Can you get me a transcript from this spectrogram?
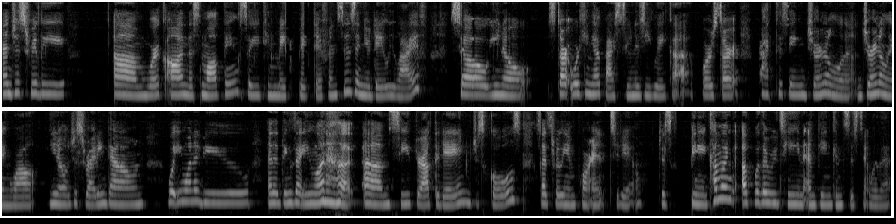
and just really um, work on the small things so you can make big differences in your daily life. So, you know, start working up as soon as you wake up or start practicing journal journaling while, you know, just writing down what you want to do and the things that you want to um, see throughout the day and just goals. So that's really important to do. Just being coming up with a routine and being consistent with it.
